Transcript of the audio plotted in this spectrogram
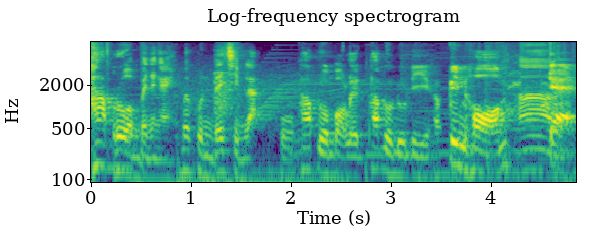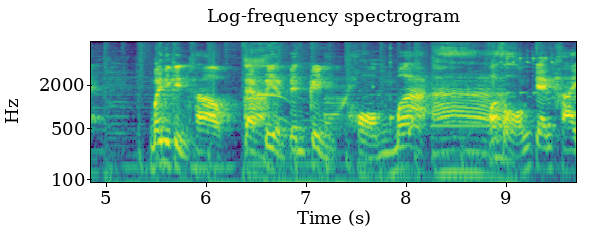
ภาพรวมเป็นยังไง เมื่อคุณได้ชิมละ โอ้โหภาพรวมบอกเลยภาพรวมดูดีครับ กลิ่นหอม อ่าแกะไม่มีกลิ่นคาว แต่อ่า เปลี่ยนเป็นกลิ่นหอมมาก อ่า ข้อสองแกงไทย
